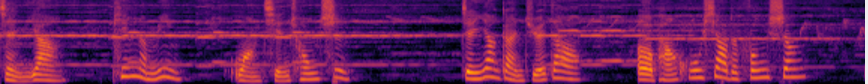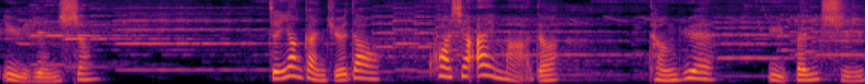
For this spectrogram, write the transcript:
怎样拼了命往前冲刺？怎样感觉到耳旁呼啸的风声与人声？怎样感觉到胯下爱马的腾跃与奔驰？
